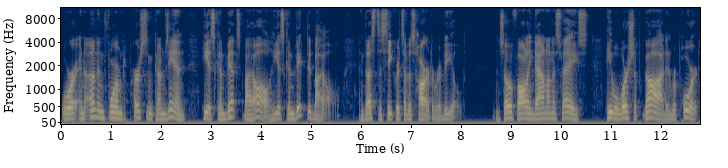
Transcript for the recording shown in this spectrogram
or an uninformed person comes in, he is convinced by all, he is convicted by all, and thus the secrets of his heart are revealed. And so, falling down on his face, he will worship God and report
